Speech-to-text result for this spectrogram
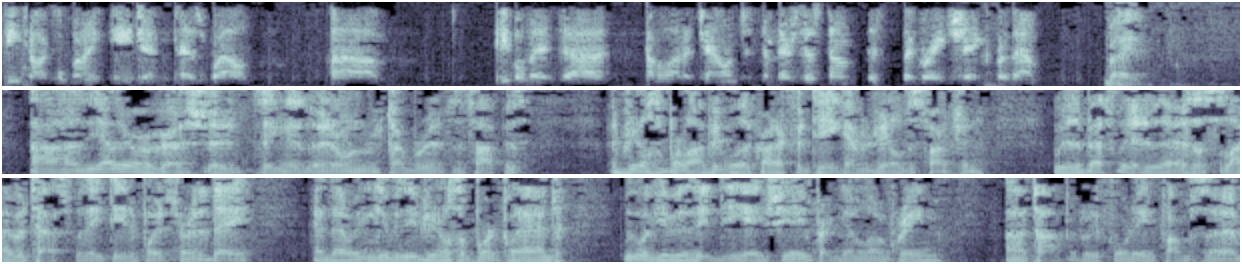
detoxifying agent as well. Um, people that uh, have a lot of challenges in their system, this is a great shake for them. Right. Uh, the other thing that I want to talk about at the top is adrenal support. A lot of people with chronic fatigue have adrenal dysfunction. We, the best way to do that is a saliva test with eight data points during the day, and then we can give you the adrenal support gland. We will give you the DHEA pregnenolone cream, uh, topically four to eight pumps, uh,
